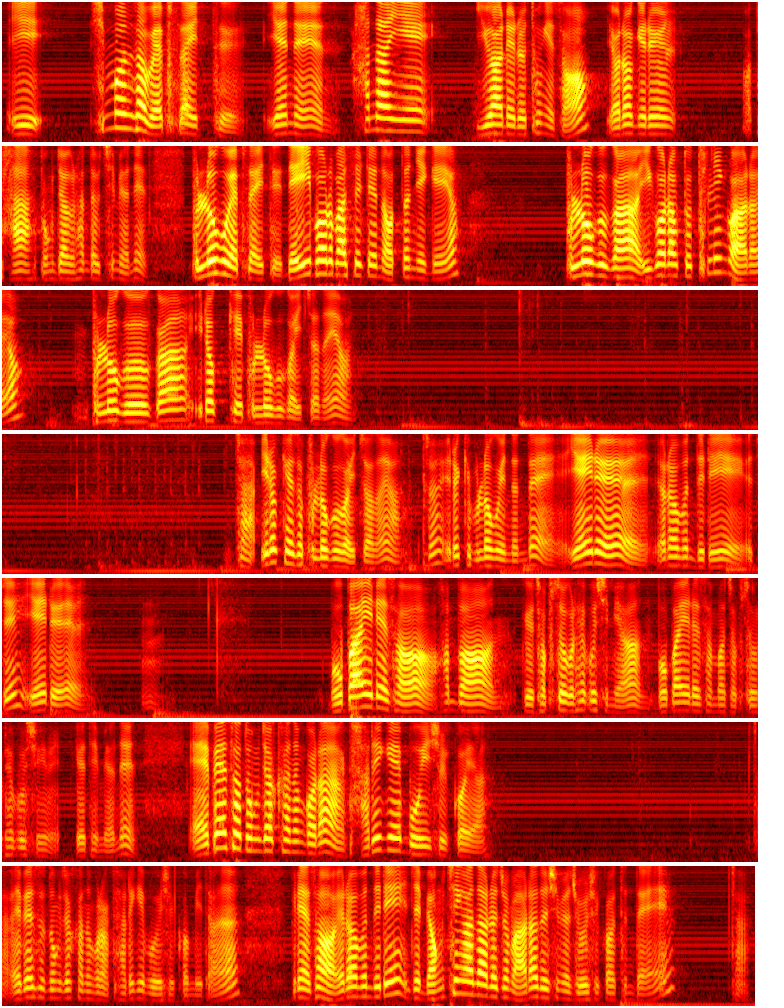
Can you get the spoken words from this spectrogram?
이 신문사 웹사이트 얘는 하나의 URL을 통해서 여러 개를 어, 다 동작을 한다고 치면은 블로그 웹사이트 네이버로 봤을 때는 어떤 얘기예요? 블로그가 이거랑 또 틀린 거 알아요? 블로그가 이렇게 블로그가 있잖아요. 자 이렇게 해서 블로그가 있잖아요. 그죠? 이렇게 블로그 있는데 얘를 여러분들이 이제 얘를 음, 모바일에서 한번 그 접속을 해보시면 모바일에서 한번 접속을 해보시게 되면은 앱에서 동작하는 거랑 다르게 보이실 거야. 자, 앱에서 동작하는 거랑 다르게 보이실 겁니다. 그래서 여러분들이 이제 명칭 하나를 좀 알아두시면 좋으실 것 같은데, 자,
